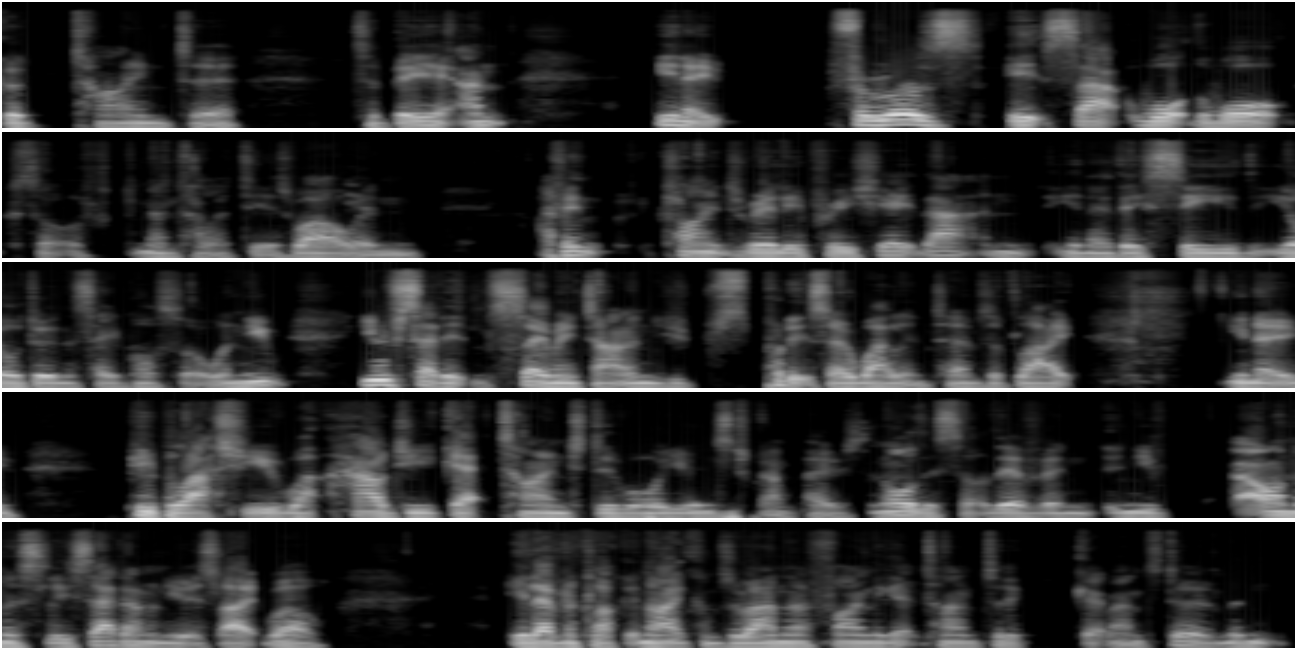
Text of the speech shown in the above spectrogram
good time to to be and you know for us it's that walk the walk sort of mentality as well. Yeah. and i think clients really appreciate that. And you know they see that you're doing the same hustle. And you you've said it so many times and you've put it so well in terms of like you know people ask you how do you get time to do all your instagram posts and all this sort of other? And, and you've honestly said, haven't you? It's like, well, eleven o'clock at night comes around, and I finally get time to get around to do them, and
